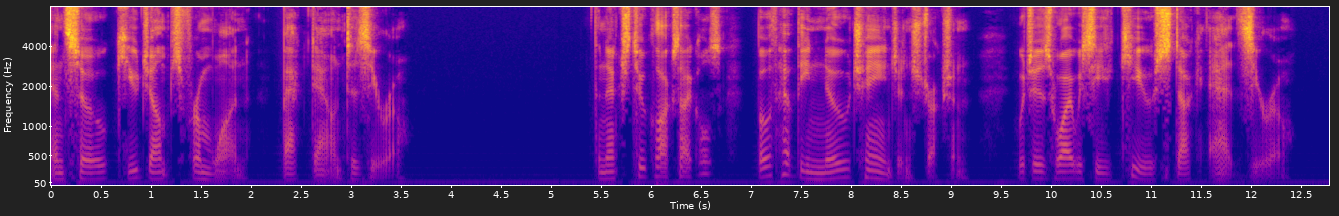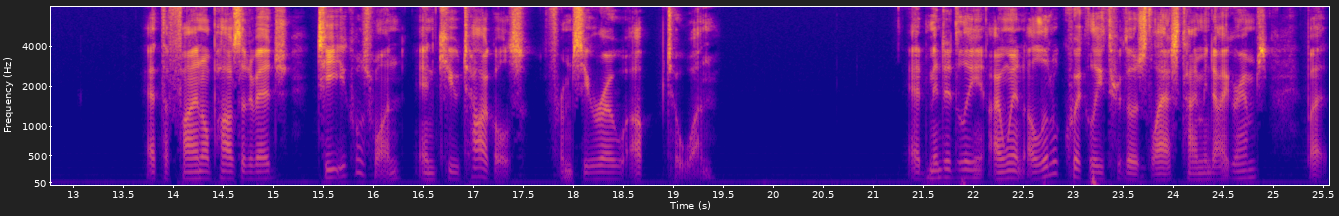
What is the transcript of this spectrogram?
and so Q jumps from 1 back down to 0. The next two clock cycles both have the no change instruction, which is why we see Q stuck at 0. At the final positive edge, t equals 1 and Q toggles from 0 up to 1. Admittedly, I went a little quickly through those last timing diagrams, but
